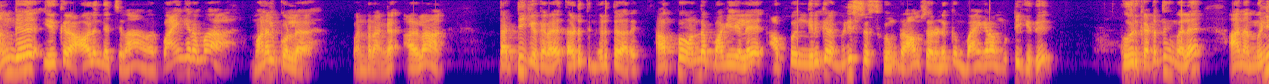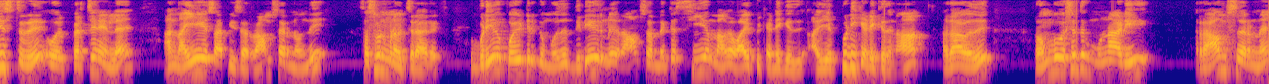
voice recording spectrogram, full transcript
அங்கே இருக்கிற ஆளுங்கட்சிலாம் அவர் பயங்கரமாக மணல் கொள்ளை பண்ணுறாங்க அதெல்லாம் தட்டி கேட்குறாரு தடுத்து நிறுத்துறாரு. அப்போ வந்த பகையில அப்போ இங்கே இருக்கிற மினிஸ்டர்ஸ்க்கும் ராம் சரணுக்கும் முட்டிக்குது. ஒரு கட்டத்துக்கு மேல அந்த மினிஸ்டர் ஒரு பிரச்சனையில அந்த ஐஏஎஸ் ஆபீசர் ராம் சரண் வந்து சஸ்பெண்ட் பண்ண வச்சுறாரு. இப்படியே போயிட்டு இருக்கும்போது திடீர்னு ராம் சரணுக்கு சிஎம் ஆக வாய்ப்பு கிடைக்குது. அது எப்படி கிடைக்குதுன்னா அதாவது ரொம்ப வருஷத்துக்கு முன்னாடி ராம் சரணை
